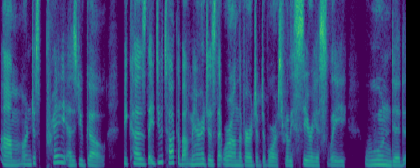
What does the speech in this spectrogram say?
um, or just pray as you go because they do talk about marriages that were on the verge of divorce, really seriously wounded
